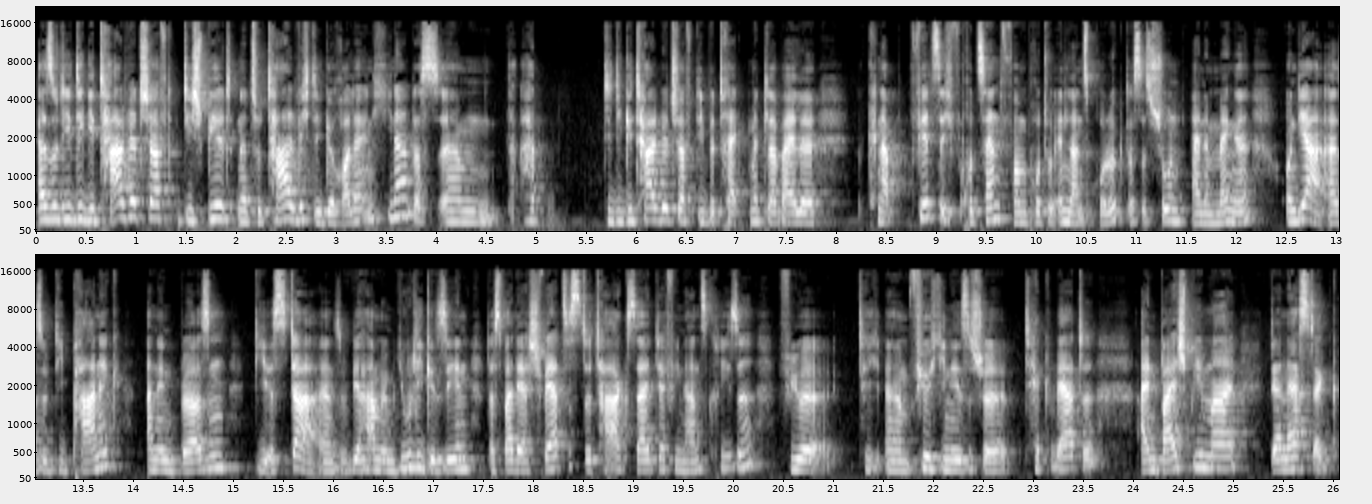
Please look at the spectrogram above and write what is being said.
Also die Digitalwirtschaft, die spielt eine total wichtige Rolle in China. Das ähm, hat die Digitalwirtschaft, die beträgt mittlerweile knapp 40 Prozent vom Bruttoinlandsprodukt. Das ist schon eine Menge. Und ja, also die Panik an den Börsen, die ist da. Also wir haben im Juli gesehen, das war der schwärzeste Tag seit der Finanzkrise für, ähm, für chinesische Tech-Werte. Ein Beispiel mal, der Nasdaq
